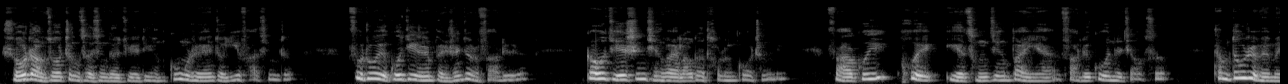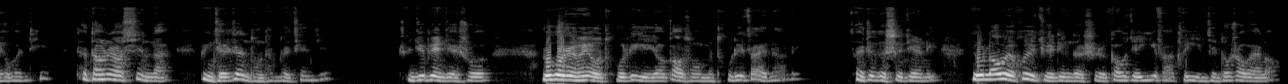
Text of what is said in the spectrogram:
首长做政策性的决定，公务人员就依法行政。副主委国际人本身就是法律人，高捷申请外劳的讨论过程里，法规会也曾经扮演法律顾问的角色，他们都认为没有问题，他当然要信赖并且认同他们的见解。陈菊辩解说，如果认为有图利，要告诉我们图利在哪里。在这个事件里，由劳委会决定的是高捷依法可以引进多少外劳。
